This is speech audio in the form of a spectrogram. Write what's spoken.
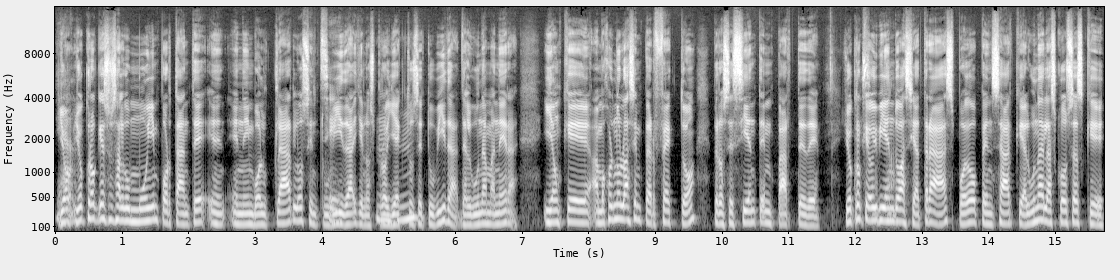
Yo, yo, creo que eso es algo muy importante en, involucrarlos en tu vida y en los proyectos de tu vida, de alguna manera. Y aunque a lo mejor no lo hacen perfecto, pero se sienten parte de. Yo creo que hoy viendo hacia atrás, puedo pensar que algunas de las cosas que,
